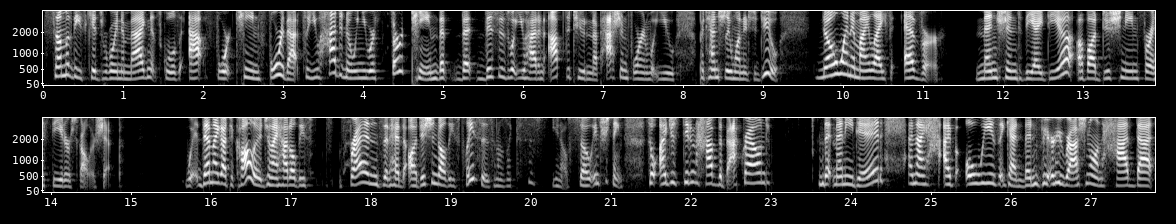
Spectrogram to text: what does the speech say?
some of these kids were going to magnet schools at 14 for that. So you had to know when you were 13 that that this is what you had an aptitude and a passion for and what you potentially wanted to do. No one in my life ever mentioned the idea of auditioning for a theater scholarship then I got to college and I had all these f- friends that had auditioned all these places. And I was like, this is, you know, so interesting. So I just didn't have the background that many did. And I, I've always, again, been very rational and had that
